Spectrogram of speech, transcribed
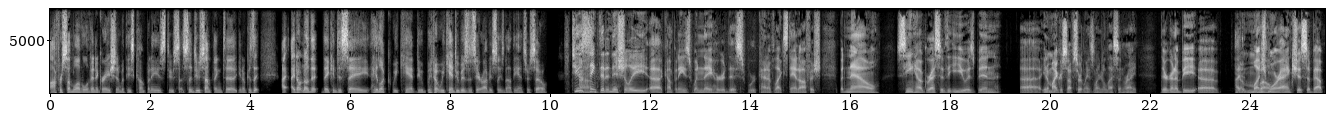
offer some level of integration with these companies. Do so, so do something to you know because I I don't know that they can just say, hey, look, we can't do you know we can't do business here. Obviously, is not the answer. So Do you Um, think that initially uh, companies, when they heard this, were kind of like standoffish, but now seeing how aggressive the EU has been, uh, you know, Microsoft certainly has learned a lesson, right? They're going to be uh, you know, much well- more anxious about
